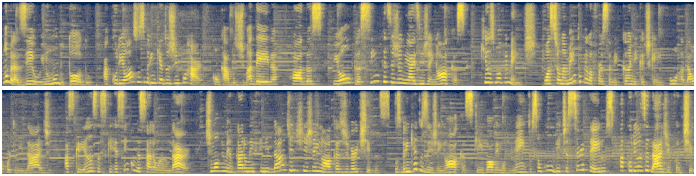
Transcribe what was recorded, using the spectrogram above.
No Brasil e no mundo todo, há curiosos brinquedos de empurrar, com cabos de madeira, rodas e outras simples e geniais engenhocas que os movimente. O acionamento pela força mecânica de quem empurra dá oportunidade às crianças que recém começaram a andar de movimentar uma infinidade de engenhocas divertidas. Os brinquedos engenhocas que envolvem movimento são convites certeiros à curiosidade infantil.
